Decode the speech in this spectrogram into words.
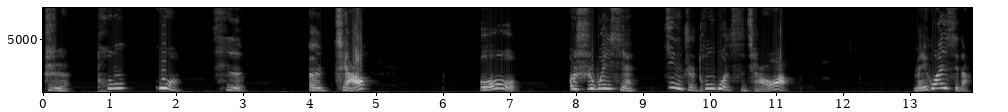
止通过此，呃，桥。哦，呃，是危险，禁止通过此桥啊。没关系的。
